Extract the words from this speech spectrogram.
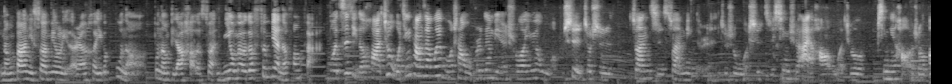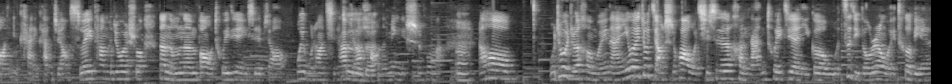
能帮你算命理的人和一个不能不能比较好的算，你有没有一个分辨的方法？我自己的话，就我经常在微博上，我不是跟别人说，因为我不是就是专职算命的人，就是我是指兴趣爱好，我就心情好的时候帮你们看一看这样，所以他们就会说，那能不能帮我推荐一些比较微博上其他比较好的命理师傅嘛？嗯，然后。我就会觉得很为难，因为就讲实话，我其实很难推荐一个我自己都认为特别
